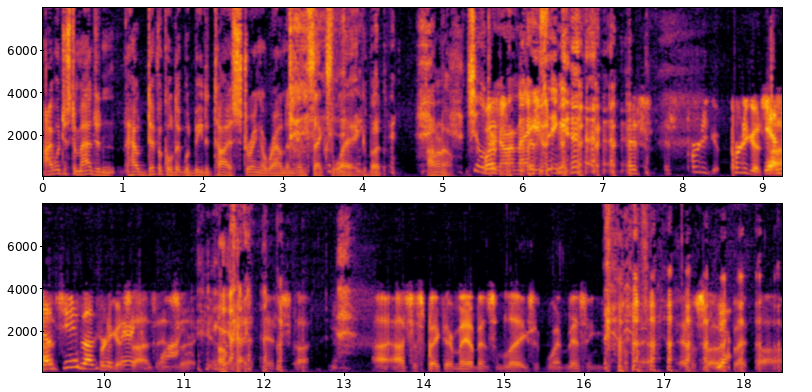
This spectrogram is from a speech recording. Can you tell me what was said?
I would just imagine how difficult it would be to tie a string around an insect's leg, but I don't know. Children well, are amazing. it's it's pretty good, pretty good yeah, size. no, June bugs pretty good size compliant. insect. You? Okay. It's, uh, I, I suspect there may have been some legs that went missing from that episode, yeah. but uh,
